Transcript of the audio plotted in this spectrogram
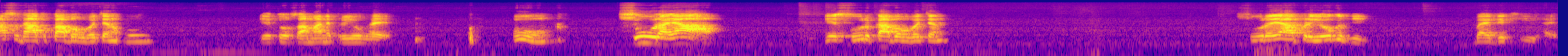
अस धातु का बहुवचन हूँ। ये तो सामान्य प्रयोग है। हूँ, सूरया। ये सूर का बहुवचन। सूरया प्रयोग भी वैदिक ही है।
